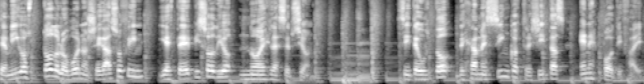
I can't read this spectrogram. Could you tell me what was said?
y amigos, todo lo bueno llega a su fin y este episodio no es la excepción. Si te gustó, déjame 5 estrellitas en Spotify.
